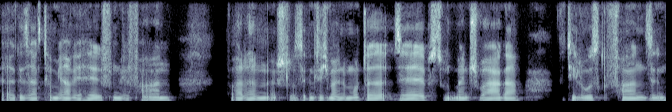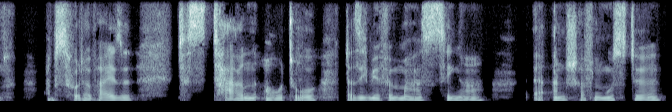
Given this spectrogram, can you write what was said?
äh, gesagt haben, ja, wir helfen, wir fahren. War dann schlussendlich meine Mutter selbst und mein Schwager, die losgefahren sind. Absurderweise das Tarnauto, das ich mir für Mars Singer äh, anschaffen musste,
